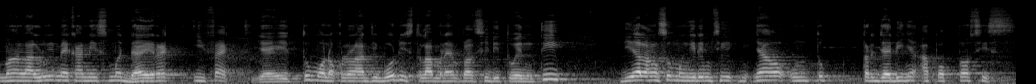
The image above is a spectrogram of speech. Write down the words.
melalui mekanisme direct effect, yaitu monoklonal antibody. Setelah menempel CD20, dia langsung mengirim sinyal untuk terjadinya apoptosis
